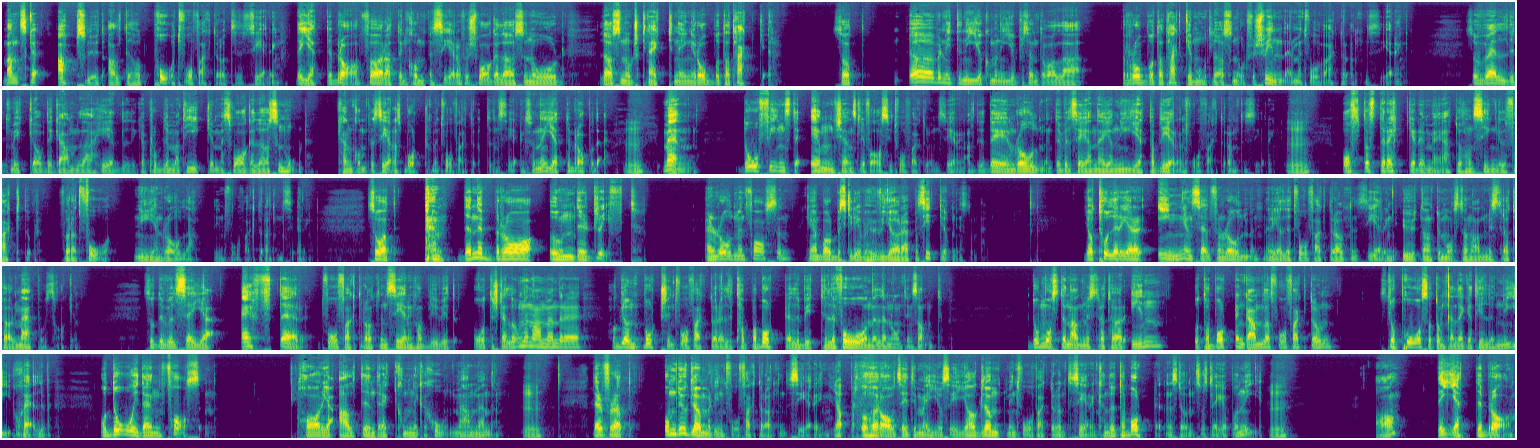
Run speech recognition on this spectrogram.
Man ska absolut alltid ha på tvåfaktorautentisering. Det är jättebra för att den kompenserar för svaga lösenord, lösenordsknäckning, robotattacker. Så att över 99,9% av alla robotattacker mot lösenord försvinner med tvåfaktorautentisering. Så väldigt mycket av det gamla hederliga problematiken med svaga lösenord kan kompenseras bort med tvåfaktorautentisering. Så den är jättebra på det. Mm. Men då finns det en känslig fas i tvåfaktorautentisering alltid. Det är enrollment, det vill säga när jag nyetablerar en tvåfaktorautentisering. Mm. Oftast räcker det med att du har en singelfaktor för att få nyenrolla din tvåfaktorautentisering. Så att den är bra under drift. Enrollment-fasen kan jag bara beskriva hur vi gör här på City åtminstone. Jag tolererar ingen self-enrollment när det gäller tvåfaktorautentisering utan att du måste ha en administratör med på saken. Så det vill säga efter tvåfaktorautentisering har blivit återställd, om en användare har glömt bort sin tvåfaktor eller tappat bort eller bytt telefon eller någonting sånt. Då måste en administratör in och ta bort den gamla tvåfaktorn, slå på så att de kan lägga till en ny själv. Och då i den fasen har jag alltid en direkt kommunikation med användaren. Mm. Därför att om du glömmer din tvåfaktorautentisering Ja. och hör av sig till mig och säger jag har glömt min tvåfaktorautentisering, kan du ta bort den en stund så lägger jag på en ny? Mm. Ja, det är jättebra.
